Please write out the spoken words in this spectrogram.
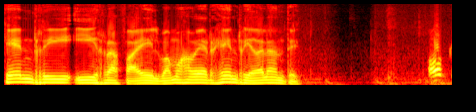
Henry y Rafael. Vamos a ver, Henry, adelante. Ok,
